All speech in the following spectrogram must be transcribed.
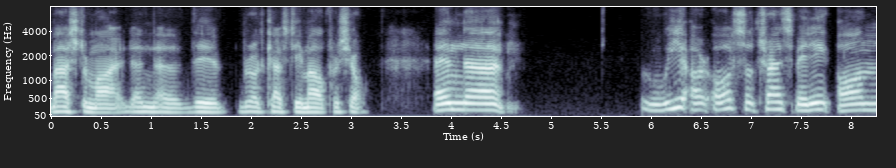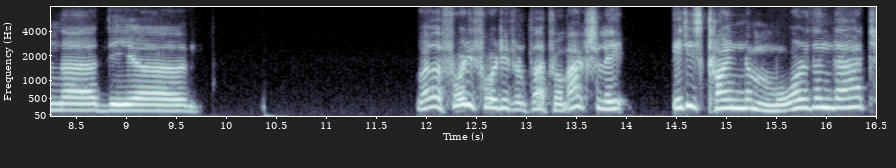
mastermind and uh, the broadcast team Alpha show. And uh, we are also transmitting on uh, the uh, well, the 44 different platform. Actually, it is kind of more than that,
